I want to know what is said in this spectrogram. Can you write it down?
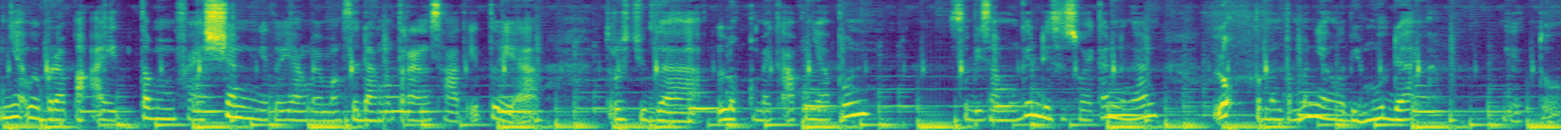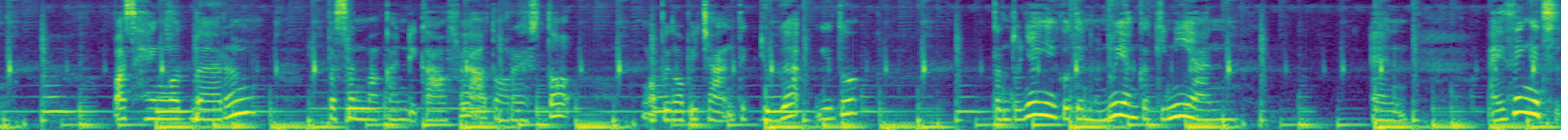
punya beberapa item fashion gitu yang memang sedang tren saat itu ya. Terus juga look make upnya pun sebisa mungkin disesuaikan dengan look teman-teman yang lebih muda gitu. Pas hangout bareng pesan makan di cafe atau resto ngopi-ngopi cantik juga gitu tentunya ngikutin menu yang kekinian. And I think it's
